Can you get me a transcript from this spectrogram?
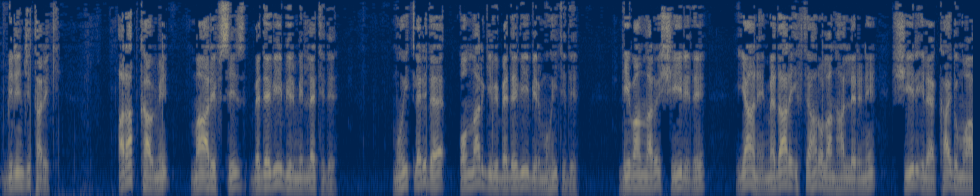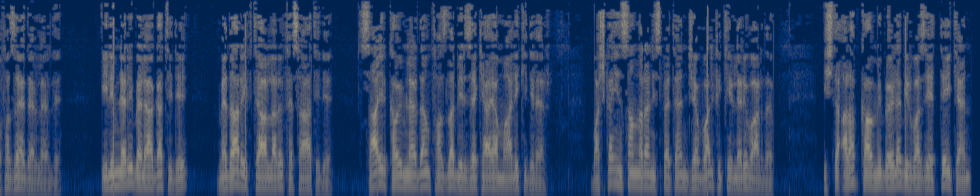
Birinci tarik. Arap kavmi marifsiz, bedevi bir millet idi. Muhitleri de onlar gibi bedevi bir muhit idi. Divanları şiir idi. Yani medar iftihar olan hallerini şiir ile kaydu muhafaza ederlerdi. İlimleri belagat idi. Medar iftiharları fesahat idi. Sair kavimlerden fazla bir zekaya malik idiler. Başka insanlara nispeten cevval fikirleri vardı. İşte Arap kavmi böyle bir vaziyetteyken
